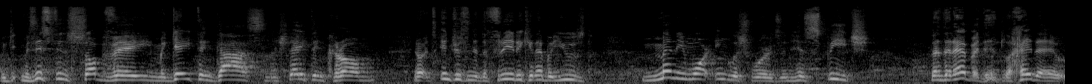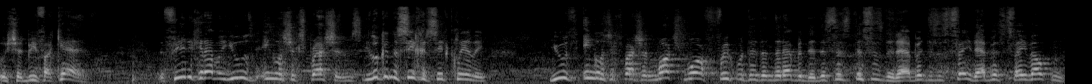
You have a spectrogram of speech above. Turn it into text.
Mezistin subway, Megaten gas, Meshtaten krom, you know, it's interesting that the Frierdiker Rebbe used many more English words in his speech than the Rebbe did. L'chede, we should be faked. The Frierdiker Rebbe used English expressions. You look in the Sikh, see it clearly. Used English expression much more frequently than the Rebbe did. This is this is the Rebbe. This is zwei Rebbe, zwei Welten.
